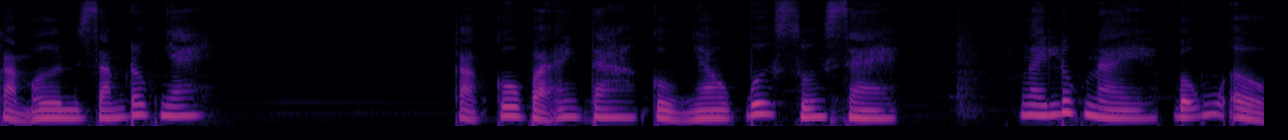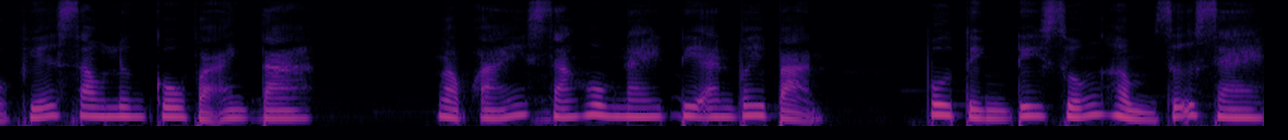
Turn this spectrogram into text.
cảm ơn giám đốc nhé. Cả cô và anh ta cùng nhau bước xuống xe. Ngay lúc này bỗng ở phía sau lưng cô và anh ta. Ngọc Ái sáng hôm nay đi ăn với bạn, vô tình đi xuống hầm giữ xe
